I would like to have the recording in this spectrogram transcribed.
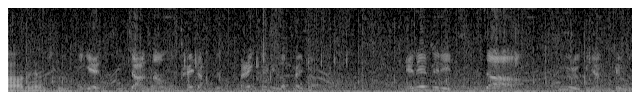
아 그냥 좀. 이게 진짜 안 나오는 건 팔작들 사이클 딜러 팔작. 얘네들이 진짜 효율 그냥 개무지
